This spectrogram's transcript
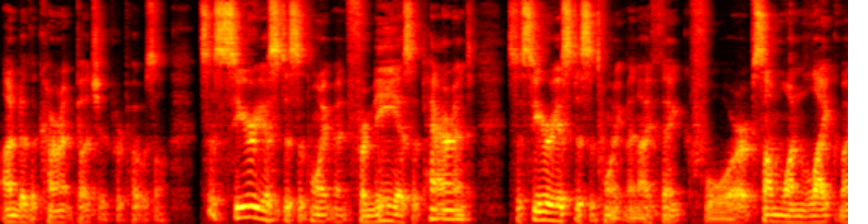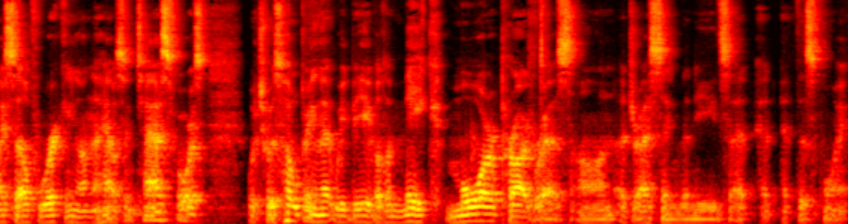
under the current budget proposal. It's a serious disappointment for me as a parent it's a serious disappointment, I think, for someone like myself working on the Housing Task Force, which was hoping that we'd be able to make more progress on addressing the needs at, at, at this point.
